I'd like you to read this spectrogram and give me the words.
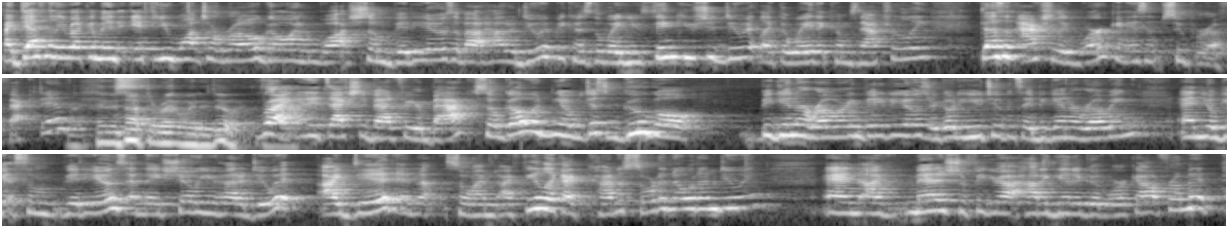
I definitely recommend if you want to row, go and watch some videos about how to do it because the way you think you should do it, like the way that comes naturally, doesn't actually work and isn't super effective. Right. And it's not the right way to do it. Right, and it's actually bad for your back. So go and you know just Google beginner rowing videos or go to YouTube and say beginner rowing and you'll get some videos and they show you how to do it. I did and so I'm I feel like I kind of sort of know what I'm doing and I've managed to figure out how to get a good workout from it.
